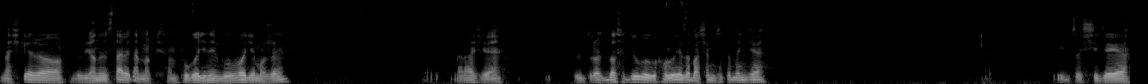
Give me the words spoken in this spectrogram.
na świeżo wywieziony zestawie, tam jakieś tam pół godziny był w wodzie może. Na razie dosyć długo go holuję, zobaczymy co to będzie. Czyli coś się dzieje.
